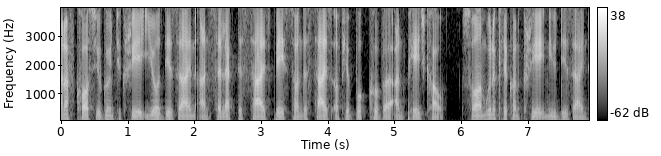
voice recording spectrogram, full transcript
And of course, you're going to create your design and select the size based on the size of your book cover and page count. So I'm going to click on create new design.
